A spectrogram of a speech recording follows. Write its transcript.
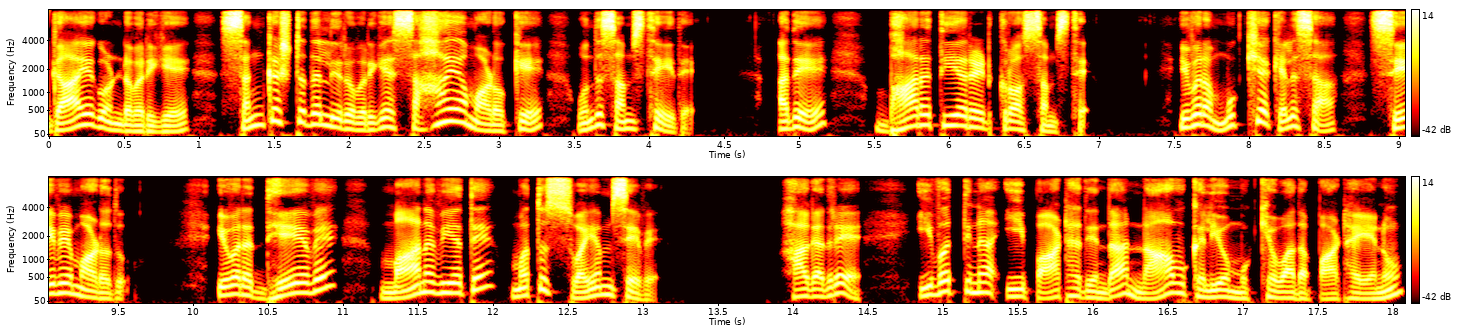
ಗಾಯಗೊಂಡವರಿಗೆ ಸಂಕಷ್ಟದಲ್ಲಿರುವವರಿಗೆ ಸಹಾಯ ಮಾಡೋಕೆ ಒಂದು ಸಂಸ್ಥೆ ಇದೆ. ಅದೇ ಭಾರತೀಯ ರೆಡ್ ಕ್ರಾಸ್ ಸಂಸ್ಥೆ. ಇವರ ಮುಖ್ಯ ಕೆಲಸ ಸೇವೆ ಮಾಡೋದು. ಇವರ ಧ್ಯೇಯವೇ ಮಾನವೀಯತೆ ಮತ್ತು ಸ್ವಯಂ ಸೇವೆ. ಹಾಗಾದ್ರೆ ಇವತ್ತಿನ ಈ ಪಾಠದಿಂದ ನಾವು ಕಲಿಯೋ ಮುಖ್ಯವಾದ ಪಾಠ ಏನು?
